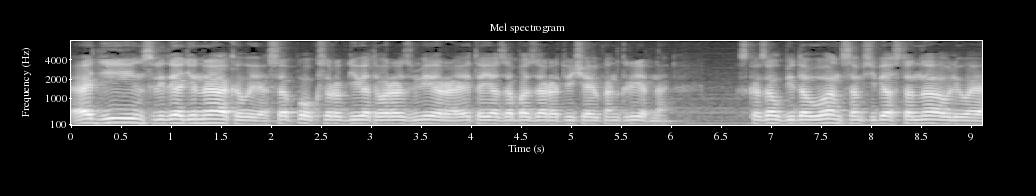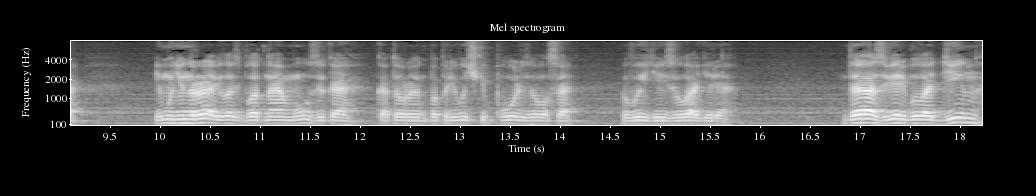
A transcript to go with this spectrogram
Один, следы одинаковые, сапог 49 размера, это я за базар отвечаю конкретно. Сказал бедован, сам себя останавливая. Ему не нравилась блатная музыка, которой он по привычке пользовался, выйдя из лагеря. Да, зверь был один,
